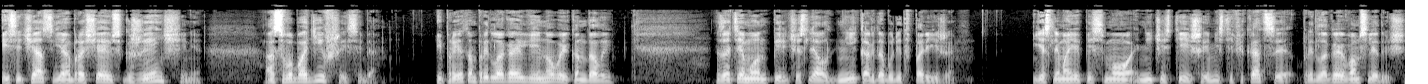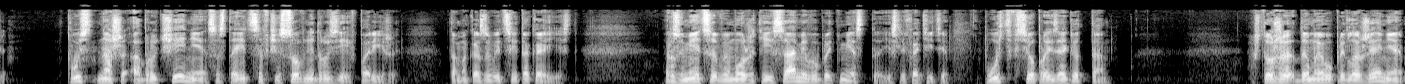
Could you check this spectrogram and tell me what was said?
И сейчас я обращаюсь к женщине, освободившей себя, и при этом предлагаю ей новые кандалы. Затем он перечислял дни, когда будет в Париже. Если мое письмо не чистейшая мистификация, предлагаю вам следующее. Пусть наше обручение состоится в часовне друзей в Париже. Там, оказывается, и такая есть. Разумеется, вы можете и сами выбрать место, если хотите. Пусть все произойдет там. Что же до моего предложения,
